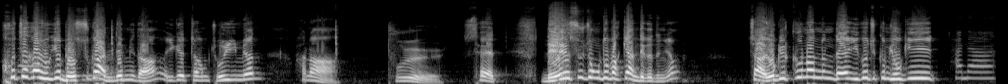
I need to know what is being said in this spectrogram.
커제가 여기에 몇 수가 안 됩니다. 이게 잠 조이면 하나, 둘, 셋, 네 수 정도밖에 안 되거든요. 자 여길 끊었는데 이거 지금 여기 하나,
